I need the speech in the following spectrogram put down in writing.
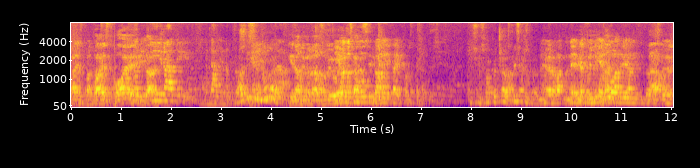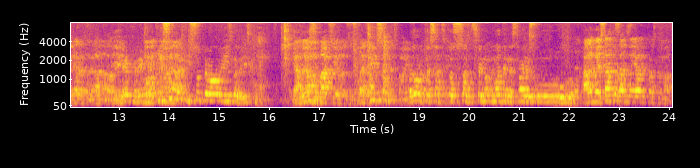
22, 22 i da. I radi dalje na proširenju, da. I radi na razvoju I onda smo dali taj prostor da. Mislim, svaka čast, iskreno. Neverovatno, ne, ne znam, nije tu Adrian, zato što je rano, ali super, fenomenalno. i super ovo izgleda, iskreno. Ja on ubacio za svoje sam, zaposlene pa dobro, to, je sad, to su sad sve moderne stvari u Google. Ali mu je sad, sad mu je ovaj prostor malo.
